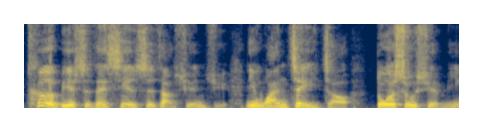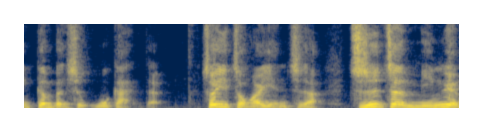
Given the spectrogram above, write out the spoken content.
特别是在县市长选举，你玩这一招，多数选民根本是无感的。所以总而言之啊。执政民怨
